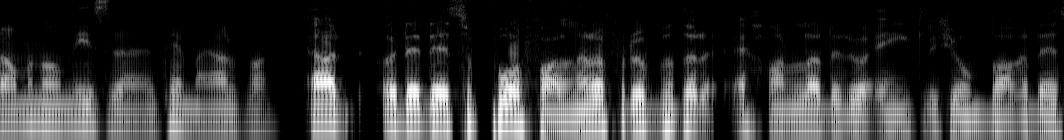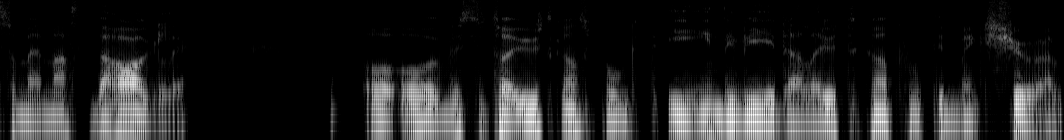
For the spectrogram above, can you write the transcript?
Da må noen vise det til meg, iallfall. Ja, og det, det, er så påfallende, for da handler det da egentlig ikke om bare det som er mest behagelig. Og, og hvis du tar utgangspunkt i individet, eller utgangspunkt i meg sjøl,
